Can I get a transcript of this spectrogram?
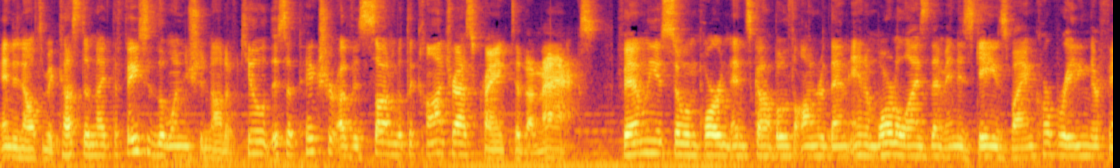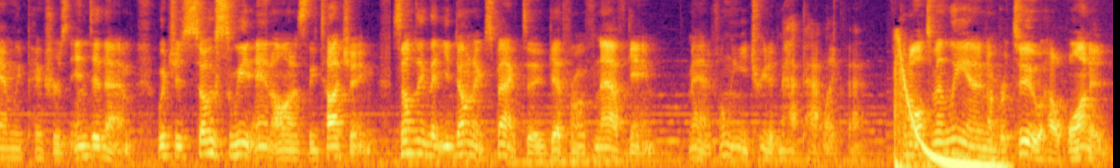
and in Ultimate Custom Night, the face of the one you should not have killed is a picture of his son with the contrast cranked to the max. Family is so important and Scott both honored them and immortalized them in his games by incorporating their family pictures into them, which is so sweet and honestly touching. Something that you don't expect to get from a FNAF game. Man, if only he treated MatPat like that. Ultimately, in at number 2, Help Wanted.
